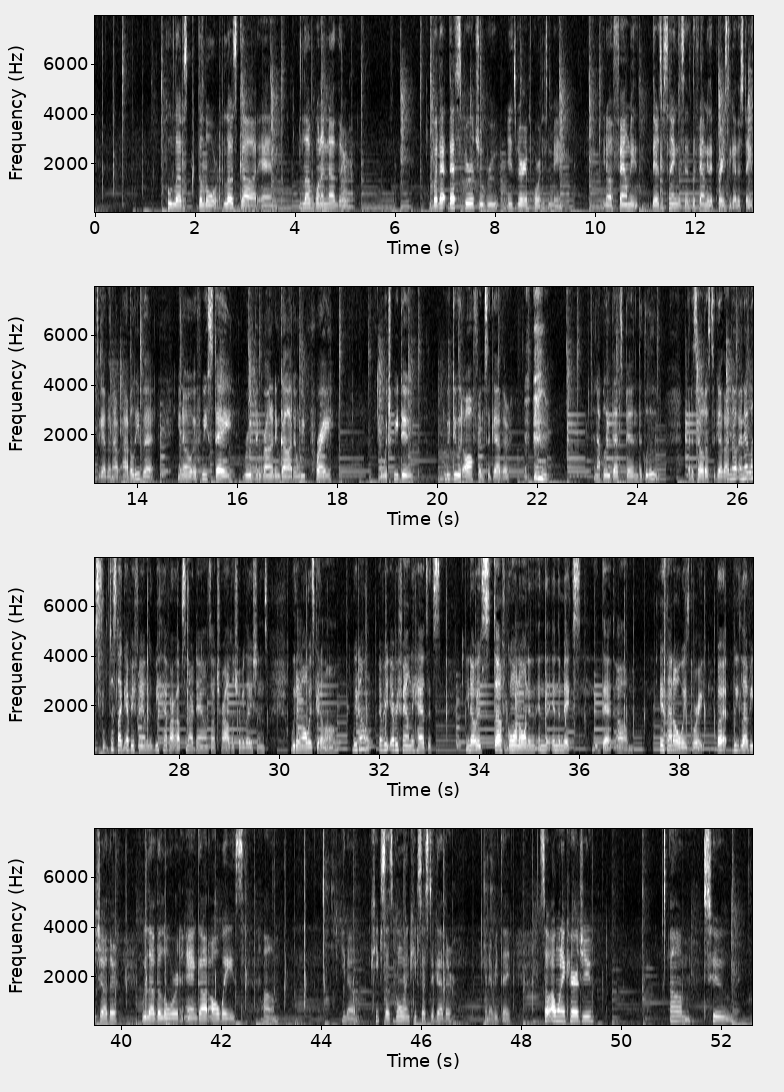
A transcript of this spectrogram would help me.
who loves the Lord, loves God and love one another. But that, that spiritual root is very important to me. You know, a family, there's a saying that says the family that prays together stays together. And I, I believe that. You know, if we stay rooted and grounded in God and we pray, and which we do, we do it often together. and I believe that's been the glue that has held us together. I know, and it's just like every family, we have our ups and our downs, our trials, our tribulations. We don't always get along. We don't. Every every family has its, you know, its stuff going on in, in the in the mix that um, is not always great. But we love each other. We love the Lord, and God always, um, you know, keeps us going, keeps us together, and everything. So I want to encourage you um, to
